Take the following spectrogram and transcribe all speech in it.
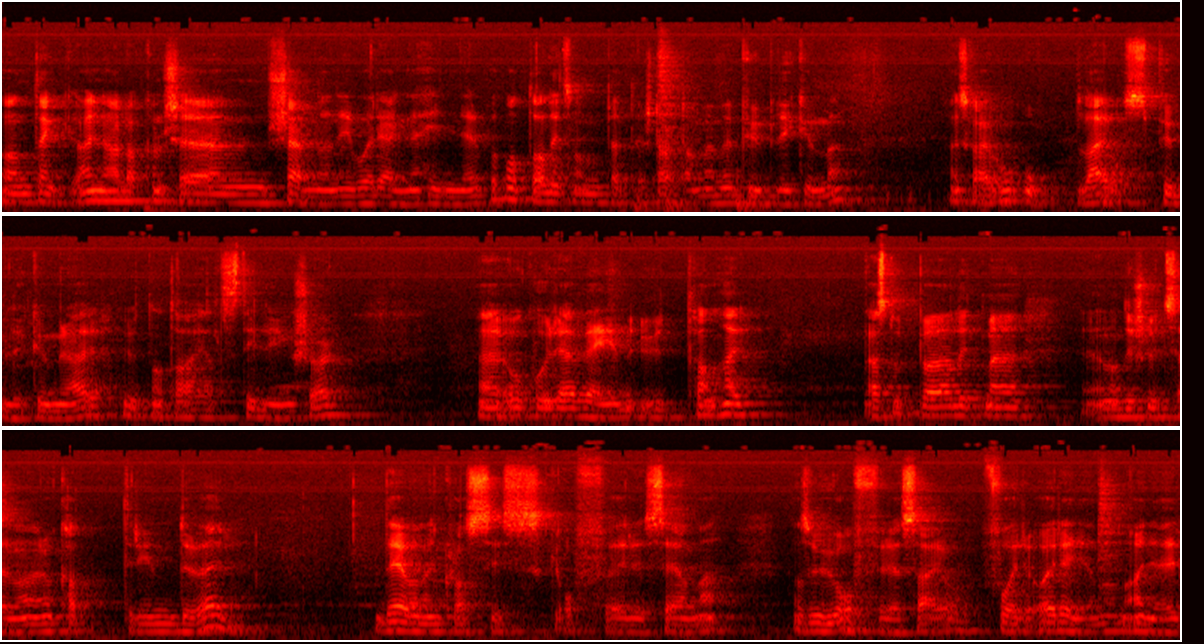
Og han, tenker, han har lagt kanskje skjebnen i våre egne hender, på en måte, litt som Petter starta med, med publikummet. Han skal jo opplære oss publikummere uten å ta helt stilling sjøl. Og hvor er veien ut han her? Jeg stoppa litt med en av de sluttscenene når Katrin dør. Det er jo en klassisk offerscene. Altså Hun ofrer seg jo for å redde noen andre.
